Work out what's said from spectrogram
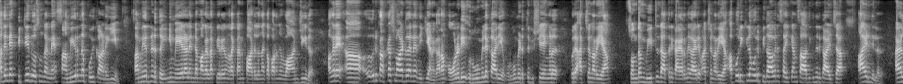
അതിന്റെ പിറ്റേ ദിവസം തന്നെ സമീറിനെ പോയി കാണുകയും സമീറിന്റെ അടുത്ത് ഇനി മേലാൾ എന്റെ മകളുടെ പിറകെ നടക്കാൻ പാടില്ലെന്നൊക്കെ പറഞ്ഞ് വാൺ ചെയ്ത് അങ്ങനെ ഒരു കർക്കശമായിട്ട് തന്നെ നിൽക്കുകയാണ്. കാരണം ഓൾറെഡി റൂമിലെ കാര്യം റൂം എടുത്ത വിഷയങ്ങൾ ഒരു അച്ഛൻ അറിയാം സ്വന്തം വീട്ടിൽ രാത്രി കയറുന്ന കാര്യം അച്ഛൻ അറിയാം അപ്പോൾ ഒരിക്കലും ഒരു പിതാവിന് സഹിക്കാൻ സാധിക്കുന്ന ഒരു കാഴ്ച ആയിരുന്നില്ലത്. അയാൾ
